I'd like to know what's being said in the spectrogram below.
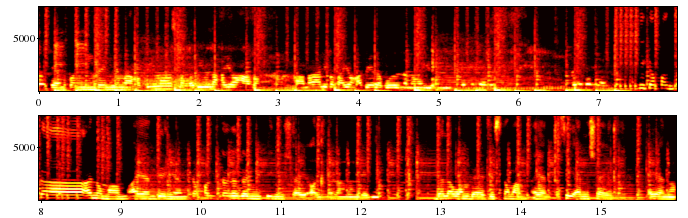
Kaya ano pang hinihintay ninyo mga ka-famous, mag-avail na kayo habang ah, marami pa tayong available na mga unit. Hindi kapag ka, ano ma'am, ayan, ganyan, kapag kagagamitin niyo siya, i-on niyo lang ng ganyan. Dalawang beses na ma'am, ayan, kasi ano siya eh, ayan o.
